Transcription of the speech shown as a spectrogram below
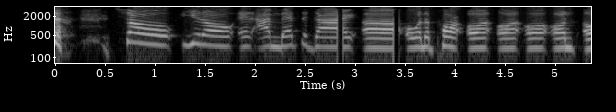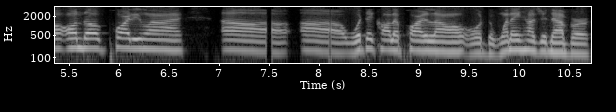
so you know, and I met the guy uh, on the part on on on on the party line uh, uh, what they call a party line or the one eight hundred number,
